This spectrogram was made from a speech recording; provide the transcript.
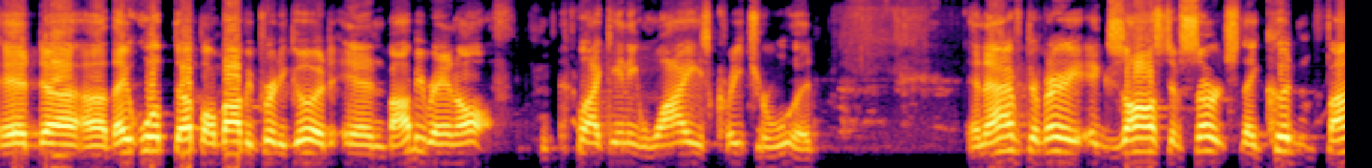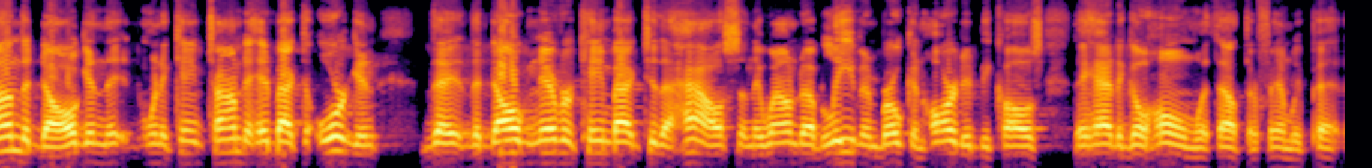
And uh, uh, they whooped up on Bobby pretty good, and Bobby ran off like any wise creature would. And after a very exhaustive search, they couldn't find the dog. And the, when it came time to head back to Oregon, they, the dog never came back to the house and they wound up leaving brokenhearted because they had to go home without their family pet.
